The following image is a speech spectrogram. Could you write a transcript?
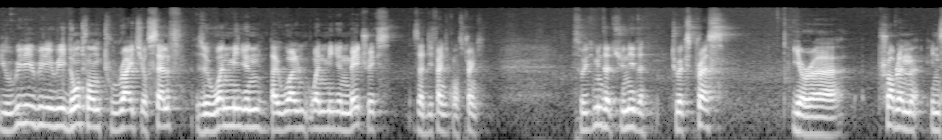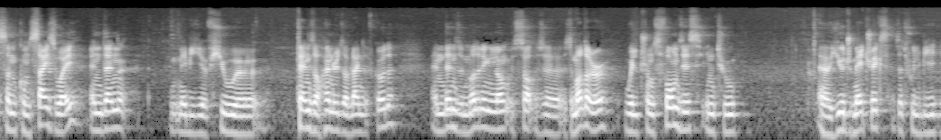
you really, really, really don't want to write yourself the 1 million by 1, 1 million matrix that defines constraint. So it means that you need to express your uh, problem in some concise way, and then maybe a few uh, tens or hundreds of lines of code, and then the modeling long, so the, the modeler will transform this into a huge matrix that will be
